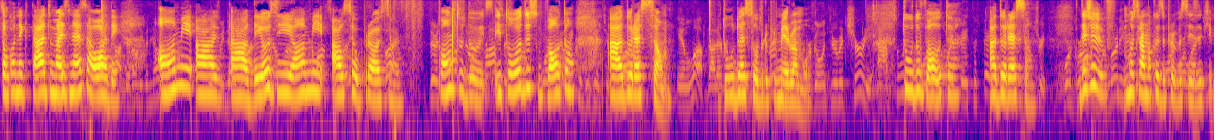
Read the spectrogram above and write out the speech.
são conectados, mas nessa ordem. Ame a, a Deus e ame ao seu próximo. Ponto 2. E todos voltam à adoração. Tudo é sobre o primeiro amor. Tudo volta à adoração. Deixa eu mostrar uma coisa para vocês aqui.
